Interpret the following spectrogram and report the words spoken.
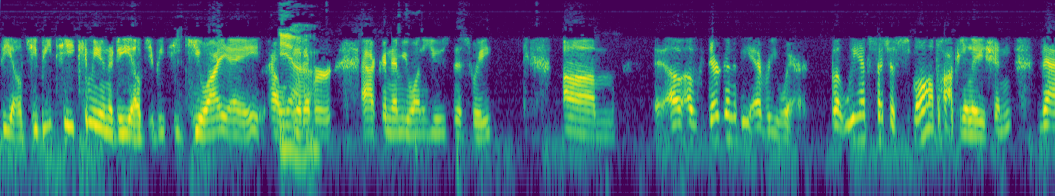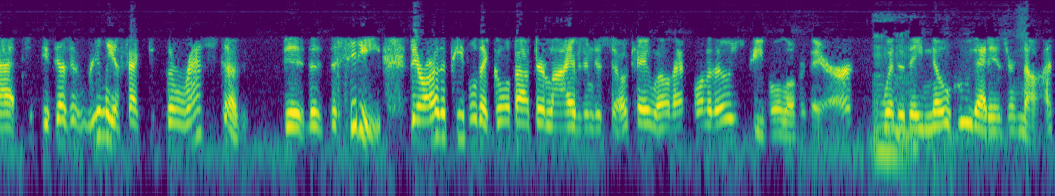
the LGBT community, LGBTQIA, how, Yeah. whatever acronym you want to use this week. Um, uh, they're going to be everywhere. But we have such a small population that it doesn't really affect the rest of the, the, the city. There are the people that go about their lives and just say, okay, well, that's one of those people over there, whether they know who that is or not.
